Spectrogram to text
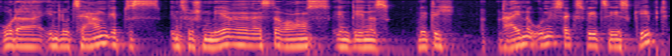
Oder in Luzern gibt es inzwischen mehrere Restaurants, in denen es wirklich reine Unisex-WCs gibt,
